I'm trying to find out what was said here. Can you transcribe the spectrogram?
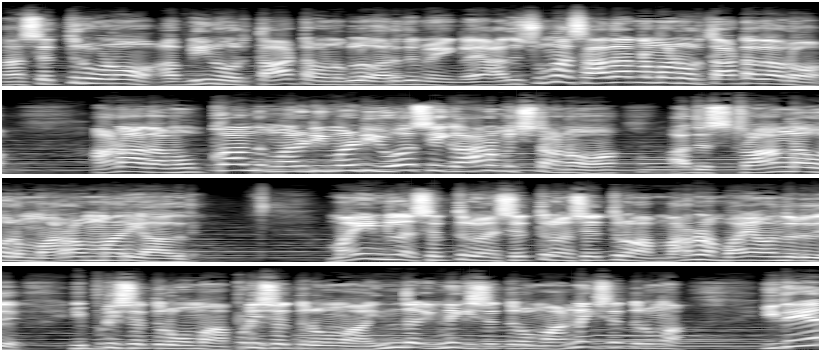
நான் செத்துருவனோ அப்படின்னு ஒரு தாட் அவனுக்குள்ள வருதுன்னு வைங்களேன். அது சும்மா சாதாரணமான ஒரு தாட்டா தான் வரும். ஆனா அதை அவன் உட்கார்ந்து மறுபடி மறுபடி யோசிக்க ஆரம்பிச்சிட்டானோ அது ஸ்ட்ராங்கா ஒரு மரம் மாதிரி ஆகுது. மைண்ட்ல செத்துருவேன் செத்துருவேன் செத்துருவான். மரண பயம் வந்துடுது இப்படி செத்துருவோமா அப்படி செத்துருவோமா இந்த இன்னைக்கு செத்துருவோமா அன்னைக்கு செத்துருவோமா. இதையே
